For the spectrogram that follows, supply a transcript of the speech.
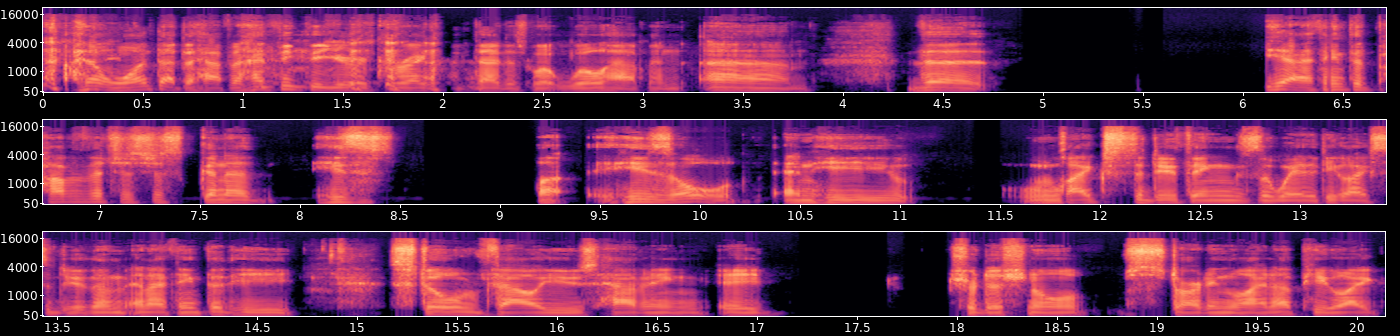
I don't want that to happen. I think that you're correct that that is what will happen. Um, the yeah, I think that Popovich is just gonna he's uh, he's old and he likes to do things the way that he likes to do them. And I think that he still values having a traditional starting lineup. He like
